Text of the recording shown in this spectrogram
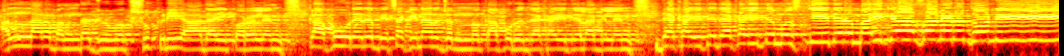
আল্লাহর বান্দা যুবক শুক্রিয়া আদায় করলেন। কাপড়ের বেচা কেনার জন্য কাপড় দেখাইতে লাগলেন। দেখাইতে দেখাইতে মসজিদের মাইকে আসানের ধ্বনি।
